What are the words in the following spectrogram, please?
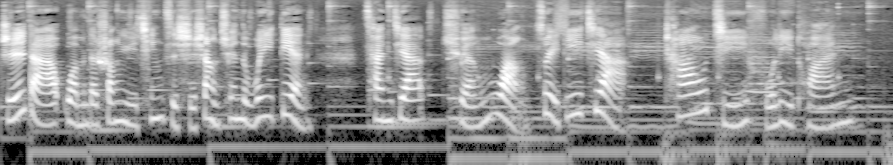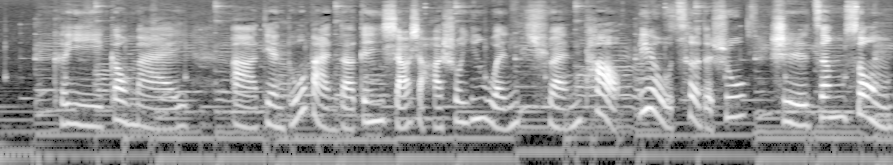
直达我们的双语亲子时尚圈的微店。参加全网最低价超级福利团，可以购买啊点读版的《跟小小孩说英文》全套六册的书，是赠送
